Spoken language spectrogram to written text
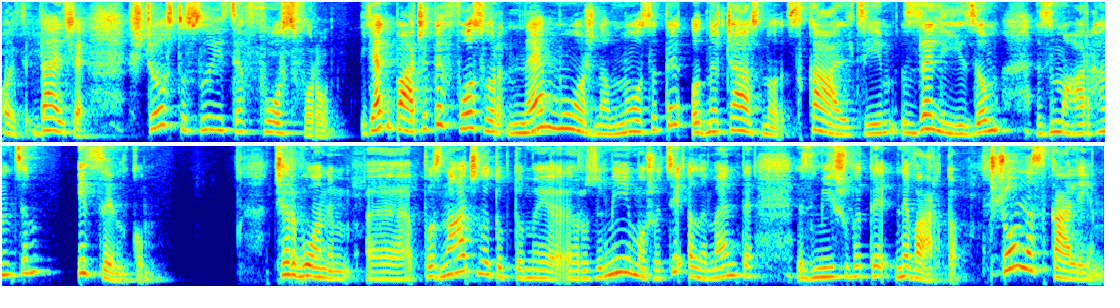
Ось далі. Що стосується фосфору, як бачите, фосфор не можна вносити одночасно з кальцієм, з залізом, з марганцем і цинком. Червоним е, позначено, тобто ми розуміємо, що ці елементи змішувати не варто. Що в нас з калієм?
